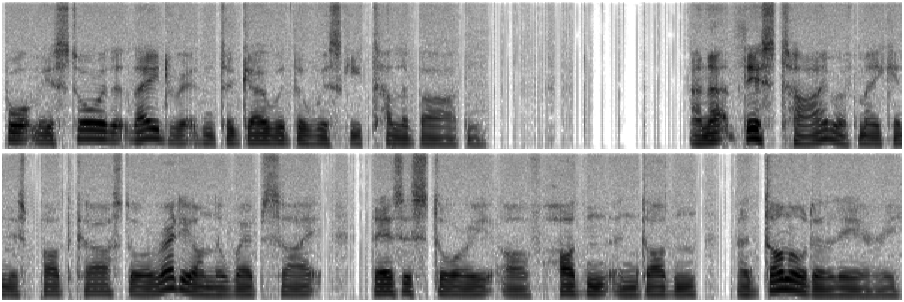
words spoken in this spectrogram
brought me a story that they'd written to go with the whiskey Tullibardine. And at this time of making this podcast, already on the website, there's a story of Hodden and Dodden and Donald O'Leary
